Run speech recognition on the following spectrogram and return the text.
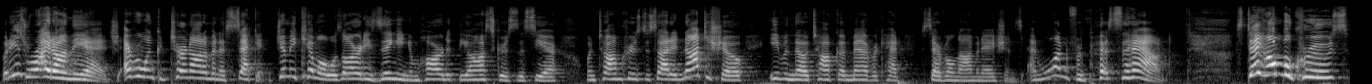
But he's right on the edge. Everyone could turn on him in a second. Jimmy Kimmel was already zinging him hard at the Oscars this year when Tom Cruise decided not to show, even though Top Gun Maverick had several nominations and one for Best Sound. Stay humble, Cruise.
